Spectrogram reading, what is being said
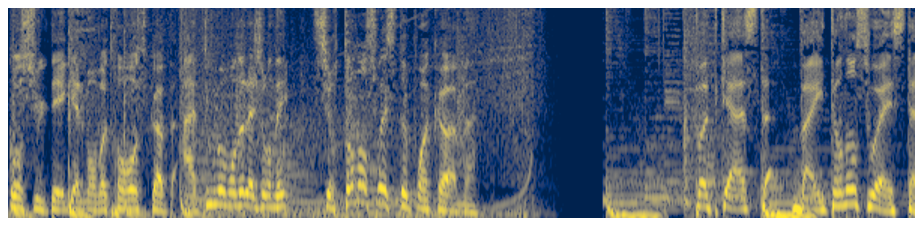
Consultez également votre horoscope à tout moment de la journée sur tendanceouest.com. Podcast by Tendance Ouest.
